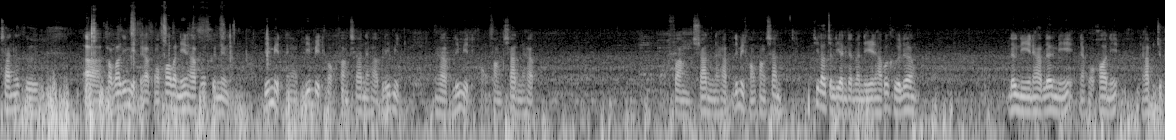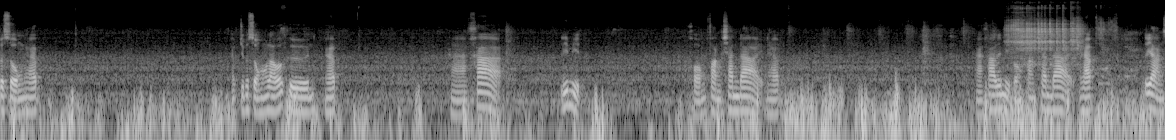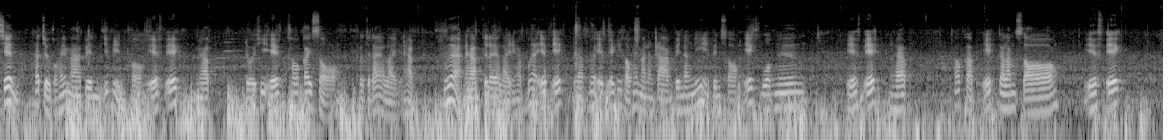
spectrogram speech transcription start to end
งก์ชันก็คืออาคำว่าลิมิตนะครับหัวข้อวันนี้นะครับก็คือ1ลิมิตนะครับลิมิตของฟังก์ชันนะครับลิมิตนะครับลิมิตของฟังก์ชันนะครับฟังก์ชันนะครับลิมิตของฟังก์ชันที่เราจะเรียนกันวันนี้นะครับก็คือเรื่องเรื่องนี้นะครับเรื่องนี้นะหัวข้อนี้นะครับจุดประสงค์นะครับนะครับจุดประสงค์ของเราก็คือนะครับหาค่าลิมิตของฟังก์ชันได้นะครับ หาค่าลิมิตของฟังก์ชันได้นะครับ ตัวอย่างเช่น ถ้าโจทย์ขอให้มาเป็นลิมิตของ f(x) นะครับ โดยที่ x เข้าใกล้ 2 เราจะได้อะไรนะครับ เมื่อนะครับจะได้อะไรนะครับ เมื่อ f(x) นะครับ เมื่อ f(x) ที่เขาให้มาต่างๆ เป็นดังนี้เป็น 2x บวก1 f(x) นะครับ เท่ากับ x กำลัง 2 f(x)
